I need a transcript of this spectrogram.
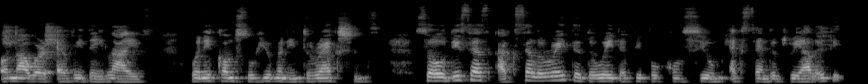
on our everyday life when it comes to human interactions. So this has accelerated the way that people consume extended reality,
